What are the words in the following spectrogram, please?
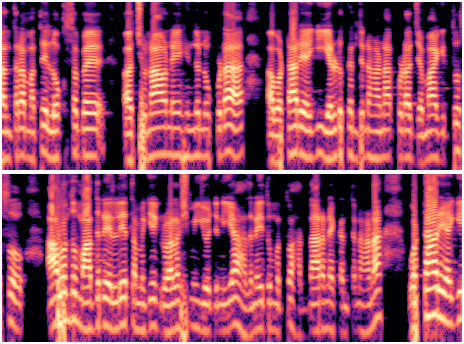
ನಂತರ ಮತ್ತೆ ಲೋಕಸಭೆ ಚುನಾವಣೆ ಹಿಂದೂ ಕೂಡ ಒಟ್ಟಾರೆಯಾಗಿ ಎರಡು ಕಂತಿನ ಹಣ ಜಮಾ ಆಗಿತ್ತು ಸೊ ಆ ಒಂದು ಮಾದರಿಯಲ್ಲಿ ತಮಗೆ ಗೃಹಲಕ್ಷ್ಮಿ ಯೋಜನೆಯ ಹದಿನೈದು ಮತ್ತು ಹದಿನಾರನೇ ಕಂತಿನ ಹಣ ಒಟ್ಟಾರೆಯಾಗಿ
